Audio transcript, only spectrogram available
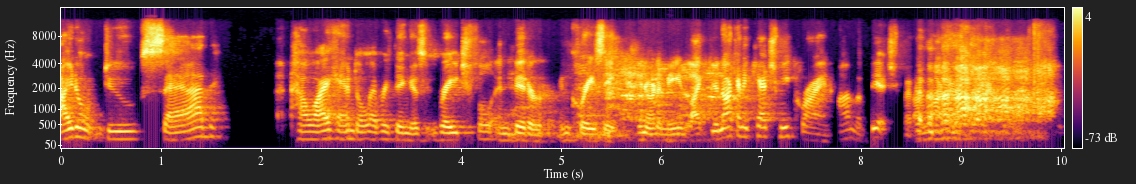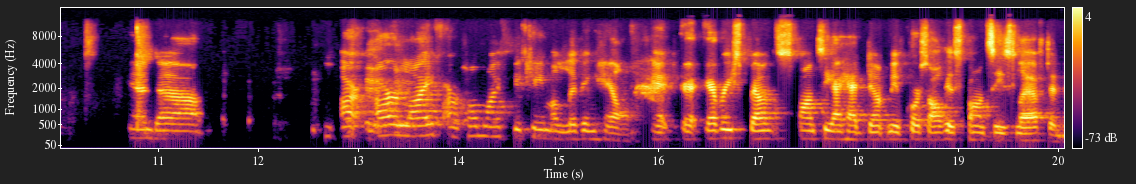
I don't do sad. How I handle everything is rageful and bitter and crazy. You know what I mean? Like you're not going to catch me crying. I'm a bitch, but I'm not going to cry. And uh, our, our life, our home life became a living hell. every sponsee I had dumped me. Of course, all his sponsees left, and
